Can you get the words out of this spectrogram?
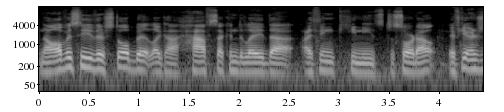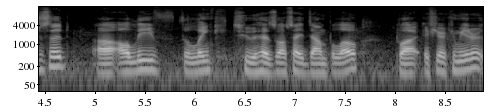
Now obviously there's still a bit like a half second delay that I think he needs to sort out. If you're interested, uh, I'll leave the link to his website down below. But if you're a commuter,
